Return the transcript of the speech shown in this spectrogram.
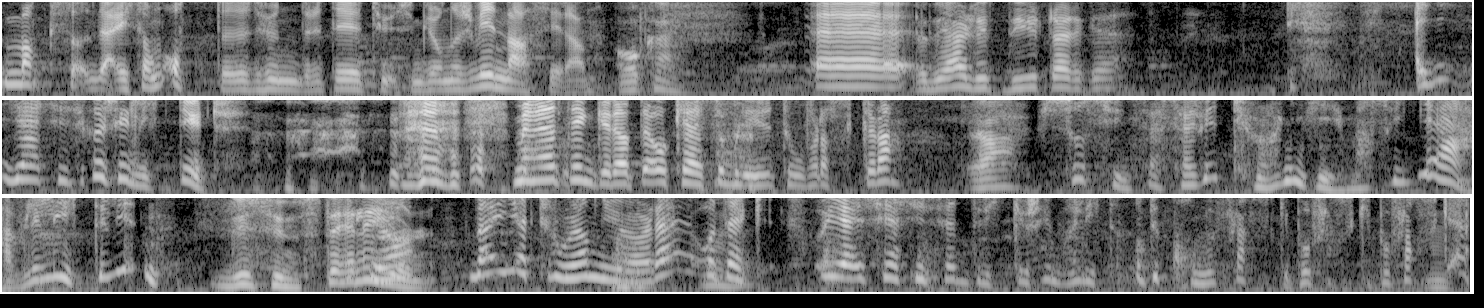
maks, er sånn 800 til 1000 kroners vin, da, sier han. Ok. Eh, Det er litt dyrt, er det ikke? jeg jeg syns det kanskje litt dyrt. Men jeg tenker at ok, så blir det to flasker, da. Ja. Så syns jeg servitøren gir meg så jævlig lite vin. Du syns det, eller Ja. gjør den? Nei, jeg tror han gjør det. Og, det er, og jeg, så jeg syns jeg drikker så innmari lite. Og det kommer flaske på flaske på flaske.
